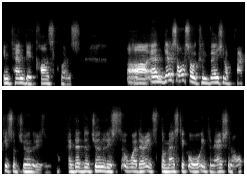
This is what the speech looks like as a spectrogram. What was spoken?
intended consequence. Uh, and there's also a conventional practice of journalism. And then the journalists, whether it's domestic or international,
